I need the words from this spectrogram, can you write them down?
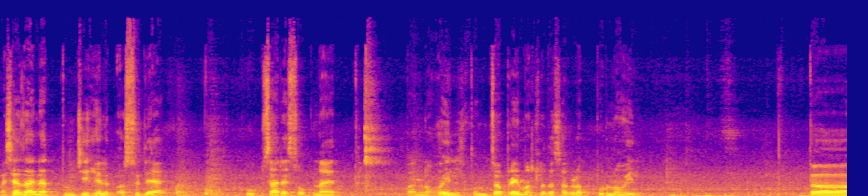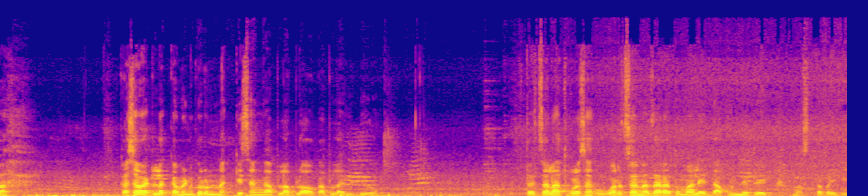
अशा जाण्यात तुमची हेल्प असू द्या. खूप सारे स्वप्न आहेत. पण होईल. तुमचं प्रेम असलं तर सगळं पूर्ण होईल. तर कसं वाटलं? कमेंट करून नक्की सांगा आपला ब्लॉग आपला व्हिडिओ तर चला थोडासा वरचा नजारा तुम्हाला दाखवून देतो एक मस्तपैकी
